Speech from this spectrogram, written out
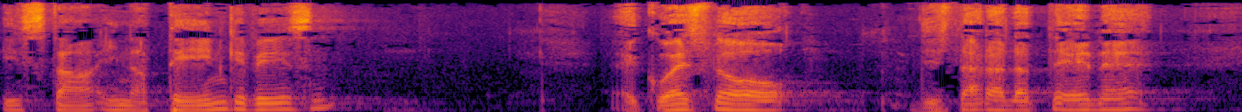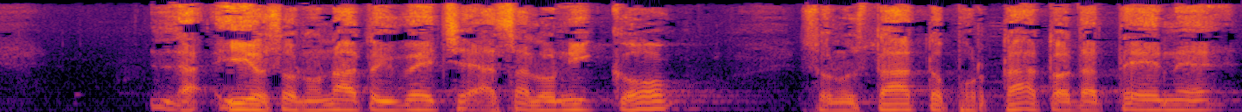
ist da in Athen gewesen. E questo di stare ad Atene, la- io sono nato invece a Salonicco, sono stato portato ad Atene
